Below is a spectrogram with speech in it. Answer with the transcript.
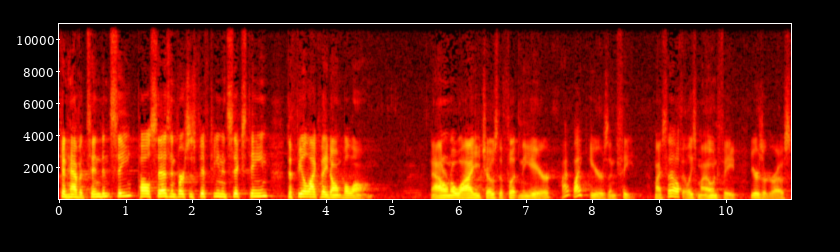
can have a tendency, Paul says in verses 15 and 16, to feel like they don't belong. Now, I don't know why he chose the foot and the ear. I like ears and feet myself, at least my own feet. Ears are gross.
